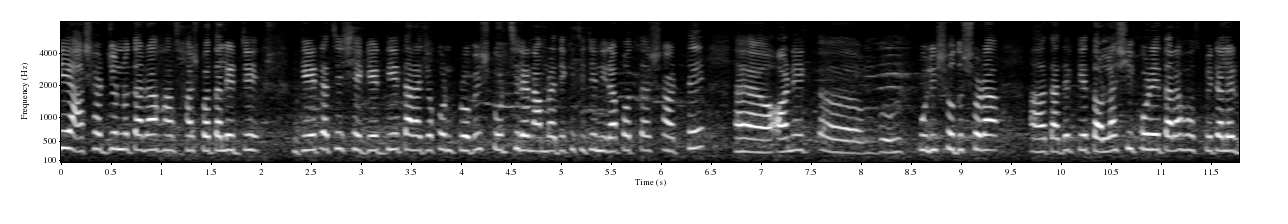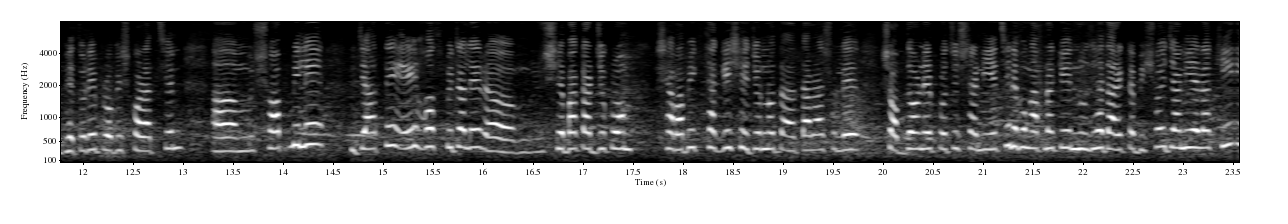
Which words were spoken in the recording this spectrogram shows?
গিয়ে আসার জন্য তারা হাস- হাসপাতালের যে গেট আছে, সে গেট দিয়ে তারা যখন প্রবেশ করছিলেন, আমরা দেখেছি যে নিরাপত্তার স্বার্থে অনেক পুলিশ সদস্যরা তাদেরকে তল্লাশি করে তারা হসপিটালের ভেতরে প্রবেশ করাচ্ছেন। সব মিলে যাতে এই হসপিটালের সেবা কার্যক্রম স্বাভাবিক থাকে সেই জন্য তা- তারা আসলে সব ধরনের প্রচেষ্টা নিয়েছেন। এবং আপনাকে নুজহাদ আরেকটা বিষয় জানিয়ে রাখি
